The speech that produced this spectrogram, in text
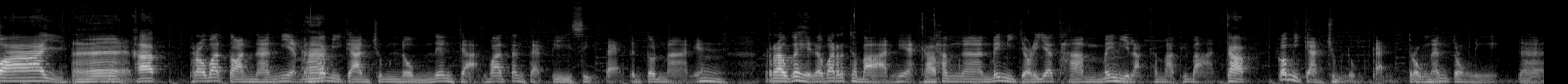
วายอ่าครับ เพราะว่าตอนนั้นเนี่ยมันฮะก็มีการชุมนุมเนื่องจากว่าตั้งแต่ปี 48 เป็นต้นมาเนี่ยอืมเราก็เห็นแล้วว่ารัฐบาลเนี่ยครับ ทำงานไม่มีจริยธรรม ไม่มีหลักธรรมาภิบาล ครับ ก็มีการชุมนุมกันตรงนั้นตรงนี้นะฮะ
